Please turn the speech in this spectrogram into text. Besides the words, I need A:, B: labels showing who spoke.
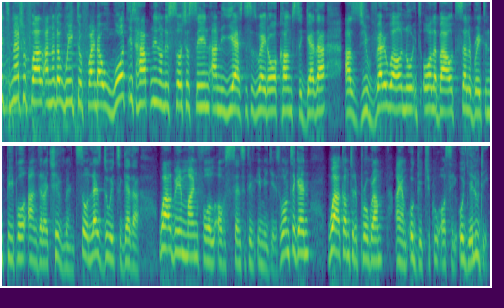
A: It's Metrofile, another week to find out what is happening on the social scene. And yes, this is where it all comes together. As you very well know, it's all about celebrating people and their achievements. So let's do it together while being mindful of sensitive images. Once again, welcome to the program. I am Ogechiku Osi Oyelude.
